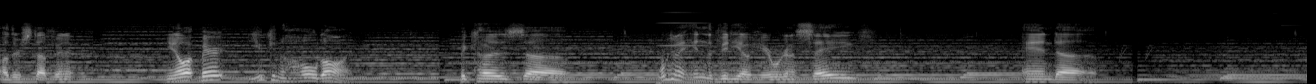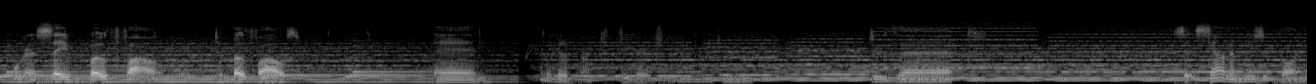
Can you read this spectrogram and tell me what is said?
other stuff in it. You know what, Barret? You can hold on. Because uh, we're going to end the video here. We're going to save. And uh, to save both file to both files. And let me go to my configuration. Do that. Set sound and music volume.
